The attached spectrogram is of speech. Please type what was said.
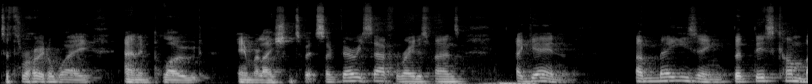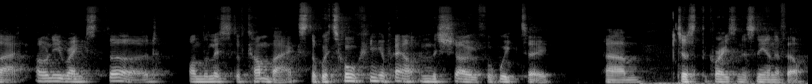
to throw it away and implode in relation to it. So very sad for Raiders fans. Again, amazing that this comeback only ranks third on the list of comebacks that we're talking about in the show for week two. Um, just the craziness in the NFL.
